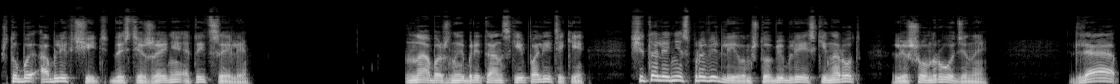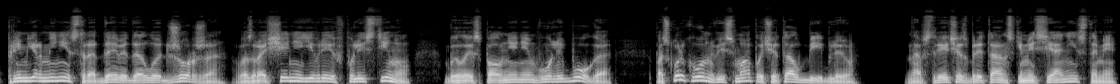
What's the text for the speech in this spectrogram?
чтобы облегчить достижение этой цели. Набожные британские политики считали несправедливым, что библейский народ лишен родины. Для премьер-министра Дэвида Ллойд Джорджа возвращение евреев в Палестину было исполнением воли Бога, поскольку он весьма почитал Библию. На встрече с британскими сионистами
